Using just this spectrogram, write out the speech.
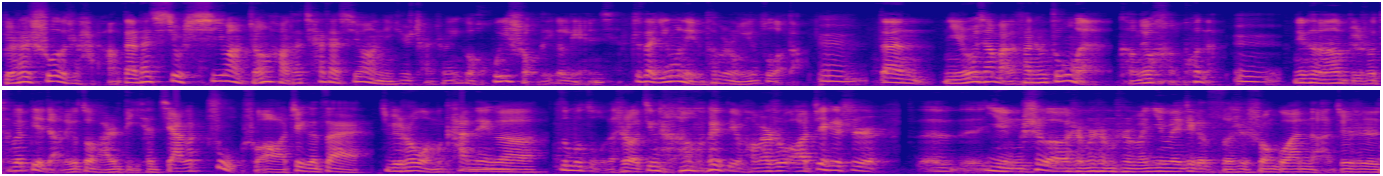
比如他说的是海浪，但是他就希望正好他恰恰希望你去产生一个挥手的一个联想，这在英文里特别容易做到。嗯但你如果想把它翻成中文，可能就很困难。嗯你可能比如说特别蹩脚的一个做法是底下加个注，说哦这个在，就比如说我们看那个字幕组的时候，经常会对旁边说哦这个是呃影射什么什么什么，因为这个词是双关的，就是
